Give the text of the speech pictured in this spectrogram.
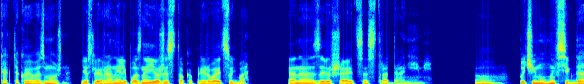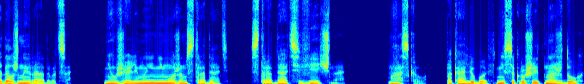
Как такое возможно, если рано или поздно ее жестоко прерывает судьба? Она завершается страданиями. О, почему мы всегда должны радоваться? Неужели мы не можем страдать? Страдать вечно. Маскал, пока любовь не сокрушит наш дух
